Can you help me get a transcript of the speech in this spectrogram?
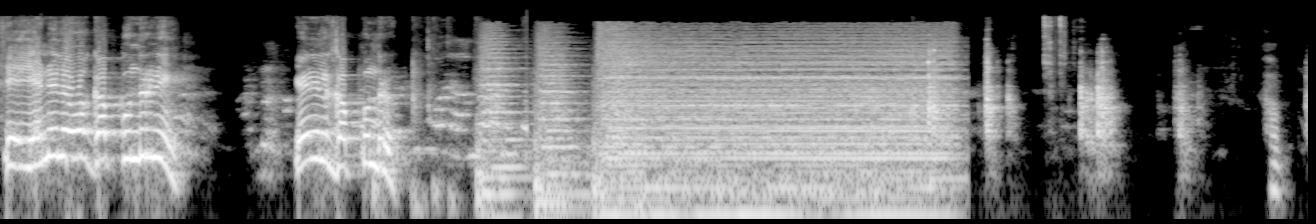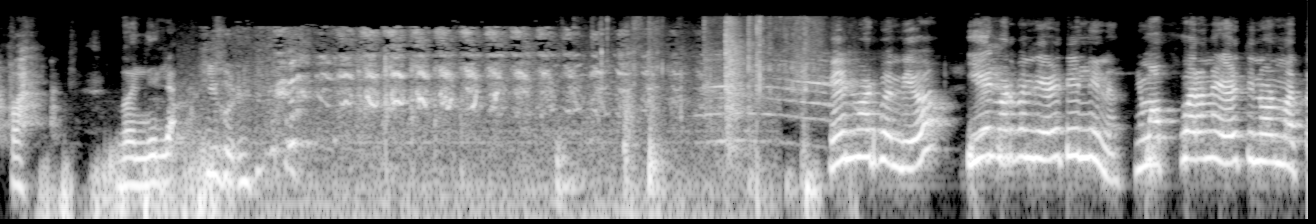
ಏನಿಲ್ಲ ಗಪ್ ಕುಂದ್ರಿ ನೀ. ಏನಿಲ್ಲ ಗಪ್ ಕುಂದ್ರು. ಅಪ್ಪ ಬಂದಿಲ್ಲ. ಏನ್ ಮಾಡ್ ಬಂದಿಯೋ? ಏನ್ ಮಾಡ್ ಬಂದಿ ಹೇಳ್ತಿಲ್ ನೀನು? ನಿಮ್ಮ ಅಪ್ಪ ಬರನ ಹೇಳ್ತೀನಿ ನೋಡ್ ಮತ್ತ.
